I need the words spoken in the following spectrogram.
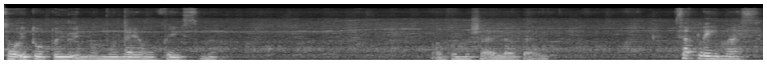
So, itutuyuin mo muna yung face mo. Bago mo siya ilagay. Sa clay mask.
